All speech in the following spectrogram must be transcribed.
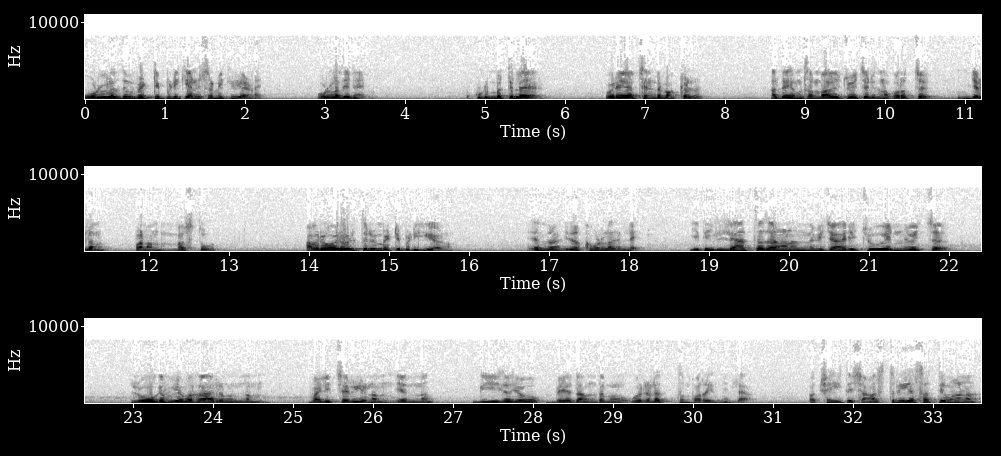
ഉള്ളത് വെട്ടിപ്പിടിക്കാൻ ശ്രമിക്കുകയാണ്. ഉള്ളതിനെ കുടുംബത്തിലെ ഒരേ അച്ഛന്റെ മക്കൾ അദ്ദേഹം സമ്പാദിച്ചു വെച്ചിരുന്ന കുറച്ച് ജലം പണം വസ്തു അവരോരോരുത്തരും വെട്ടിപ്പിടിക്കുകയാണ്. എന്താ? ഇതൊക്കെ ഉള്ളതല്ലേ? ഇതില്ലാത്തതാണെന്ന് വിചാരിച്ചു എന്ന് വെച്ച് ലോകവ്യവഹാരമൊന്നും വലിച്ചെറിയണം എന്ന് ഗീതയോ വേദാന്തമോ ഒരിടത്തും പറയുന്നില്ല. പക്ഷെ ഇത് ശാസ്ത്രീയ സത്യമാണ്.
